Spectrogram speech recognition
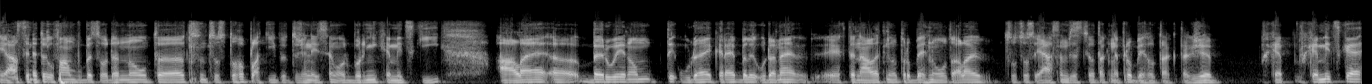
Já si netroufám vůbec odhadnout, eh, co z toho platí, protože nejsem odborník chemický, ale beru jenom ty údaje, které byly udané, jak ten nálet měl proběhnout, ale co, co já jsem zjistil, tak neproběhl tak. Takže chemické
